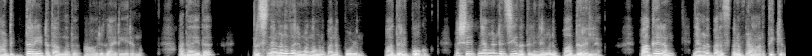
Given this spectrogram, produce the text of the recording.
അടിത്തറയിട്ട് തന്നത് ആ ഒരു കാര്യമായിരുന്നു അതായത് പ്രശ്നങ്ങൾ വരുമ്പോൾ നമ്മൾ പലപ്പോഴും പതറിപ്പോകും. പക്ഷെ ഞങ്ങളുടെ ജീവിതത്തിൽ ഞങ്ങൾ പതറില്ല. പകരം ഞങ്ങൾ പരസ്പരം പ്രാർത്ഥിക്കും.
